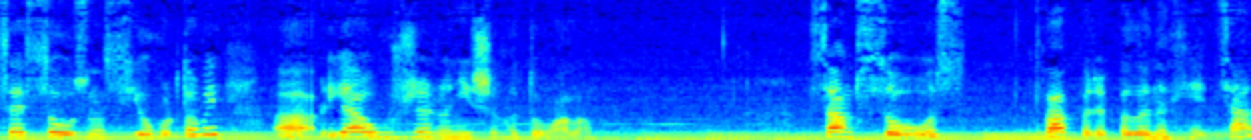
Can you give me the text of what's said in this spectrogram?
Це соус у нас йогуртовий, а я вже раніше готувала. Сам соус, два перепелених яйця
